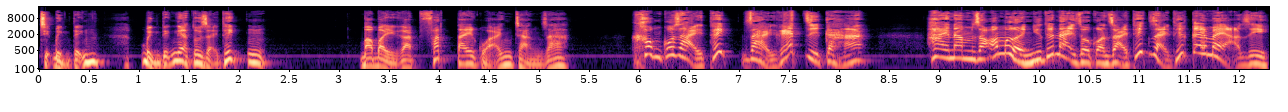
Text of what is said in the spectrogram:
chị bình tĩnh Bình tĩnh nghe tôi giải thích ừ. Bà Bảy gạt phát tay của anh chàng ra. Không có giải thích Giải ghét gì cả. Hai năm rõ mười như thế này rồi còn giải thích giải thích cái mẹ gì.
